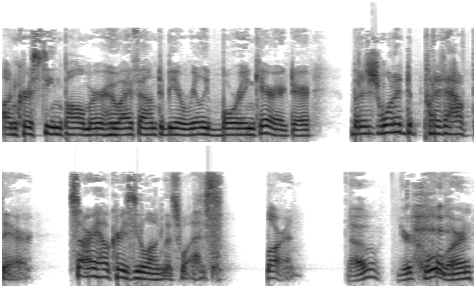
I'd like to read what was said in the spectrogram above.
on Christine Palmer, who I found to be a really boring character, but I just wanted to put it out there. Sorry how crazy long this was. Lauren. Oh, you're cool, Lauren.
